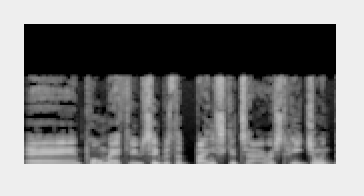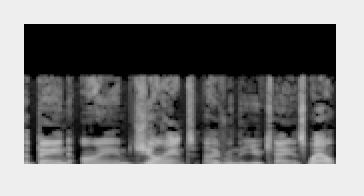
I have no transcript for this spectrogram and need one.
And Paul Matthews, he was the bass guitarist. He joined the band I Am Giant over in the UK as well.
